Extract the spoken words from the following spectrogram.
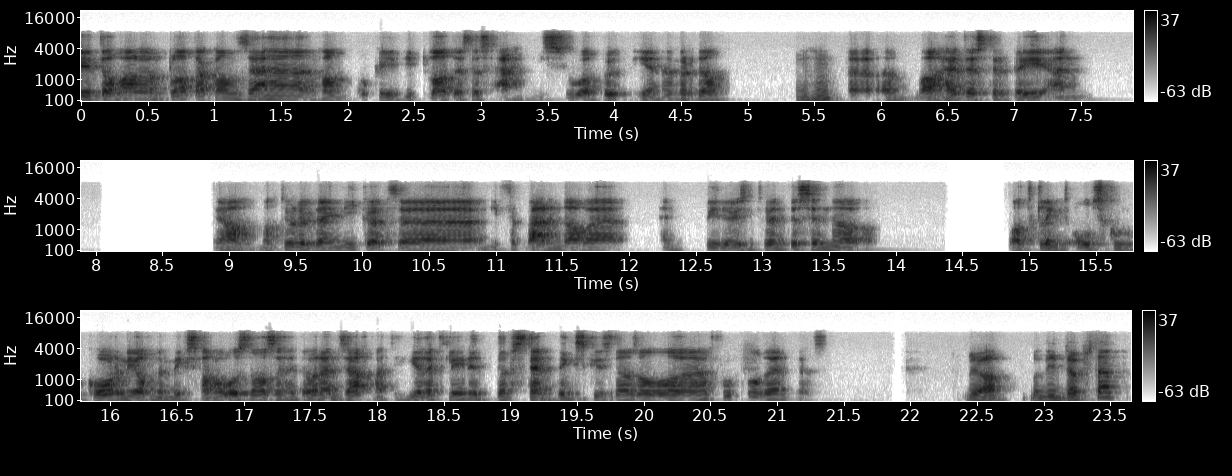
je toch wel een plat dat kan zeggen van oké, die plat is dus echt niet zo een nummer dan. Mm uh, maar het is erbij en ja, natuurlijk dat je niet kunt uh, niet verbergen dat we in 2020 zijn uh, wat klinkt oldschool corny of een mix van alles dat ze gedaan en zelf met die hele kleine dubstep dingetjes dat is al gevoegd in. Dus. Ja, maar die dubstep,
